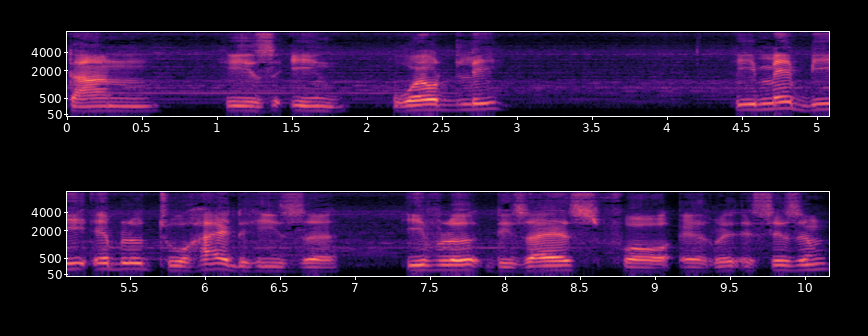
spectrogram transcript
than he is inwardly. He may be able to hide his uh, evil desires for a, a season,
